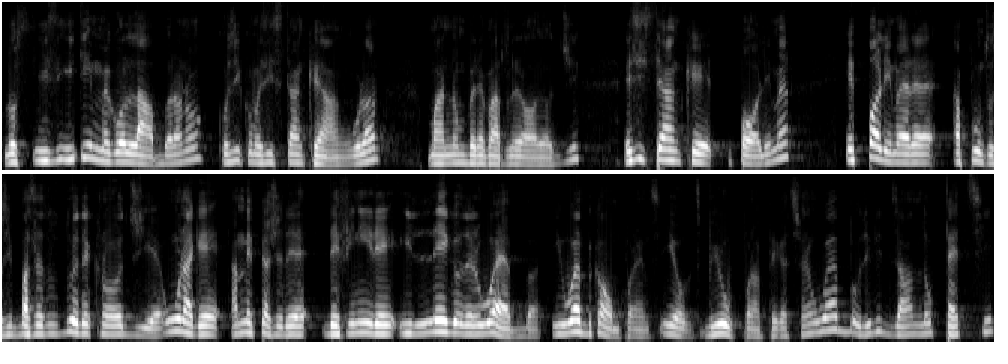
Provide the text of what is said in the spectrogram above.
Lo, i, I team collaborano, così come esiste anche Angular ma non ve ne parlerò oggi. Esiste anche Polymer e Polymer appunto si basa su due tecnologie, una che a me piace de- definire il Lego del web, i web components. Io sviluppo un'applicazione web utilizzando pezzi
